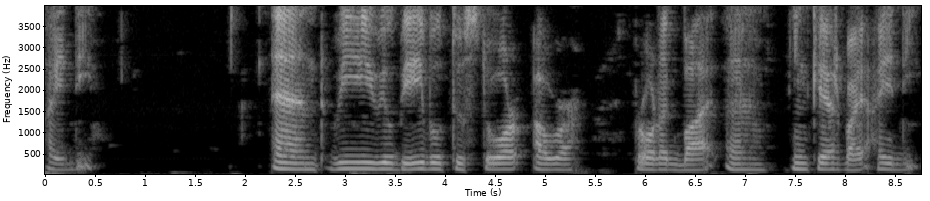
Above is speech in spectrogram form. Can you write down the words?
ID. And we will be able to store our product by uh, in cache by ID.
